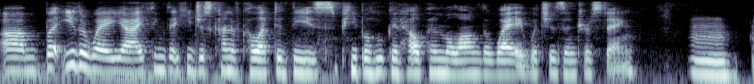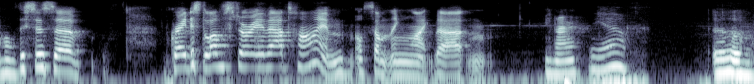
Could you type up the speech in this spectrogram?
Um, but either way, yeah, I think that he just kind of collected these people who could help him along the way, which is interesting. Mm, well, this is a greatest love story of our time, or something like that. You know. Yeah. Ugh.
